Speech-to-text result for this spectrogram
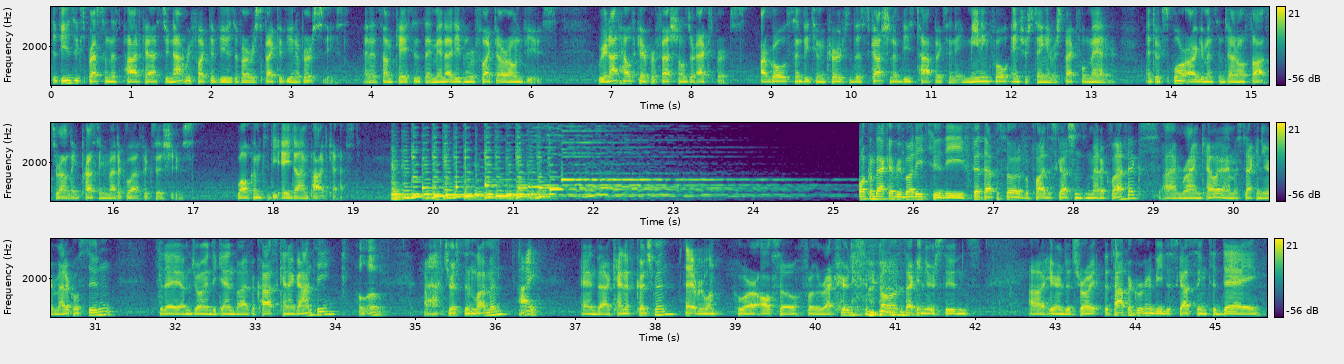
The views expressed in this podcast do not reflect the views of our respective universities, and in some cases, they may not even reflect our own views. We are not healthcare professionals or experts. Our goal is simply to encourage the discussion of these topics in a meaningful, interesting, and respectful manner, and to explore arguments and general thoughts surrounding pressing medical ethics issues. Welcome to the A Dime Podcast. Welcome back, everybody, to the fifth episode of Applied Discussions in Medical Ethics. I'm Ryan Kelly. I'm a second year medical student. Today I'm joined again by Vikas Kanaganti, Hello. uh, Tristan Lemon, Hi. and uh, Kenneth Kutchman, Hey, everyone. who are also, for the record, fellow second year students uh, here in Detroit. The topic we're going to be discussing today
